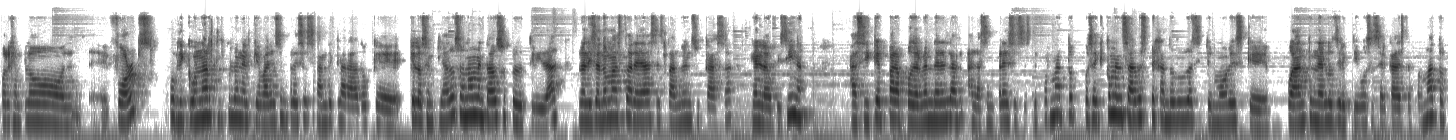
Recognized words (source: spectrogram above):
por ejemplo, eh, Forbes publicó un artículo en el que varias empresas han declarado que, que, los empleados han aumentado su productividad realizando más tareas estando en su casa que en la oficina. Así que para poder vender a las empresas este formato, pues hay que comenzar despejando dudas y temores que puedan tener los directivos acerca de este formato.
